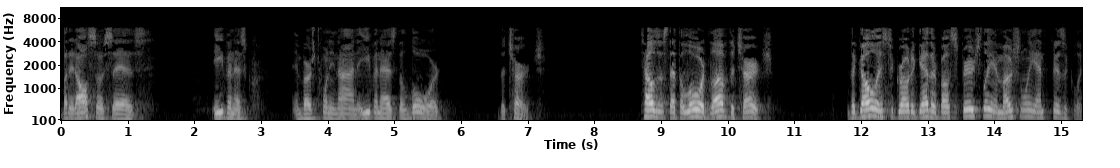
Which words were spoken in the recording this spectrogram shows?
But it also says, even as, in verse 29, even as the Lord, the church. tells us that the Lord loved the church. The goal is to grow together both spiritually, emotionally, and physically.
